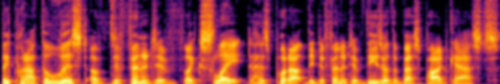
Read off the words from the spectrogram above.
They put out the list of definitive, like Slate has put out the definitive. These are the best podcasts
